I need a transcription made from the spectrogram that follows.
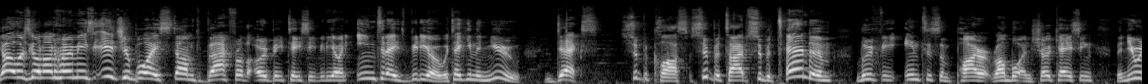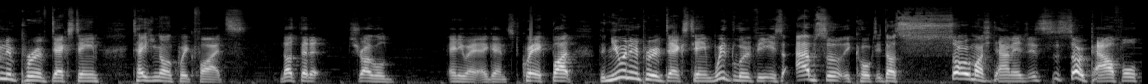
Yo, what's going on homies? It's your boy Stump D back for the OPTC video and in today's video we're taking the new Dex Super Class, Super Type, Super Tandem Luffy into some Pirate Rumble and showcasing the new and improved Dex team taking on Quick Fights. Not that it struggled anyway against Quick, but the new and improved Dex team with Luffy is absolutely cooked. It does so much damage. It's just so powerful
